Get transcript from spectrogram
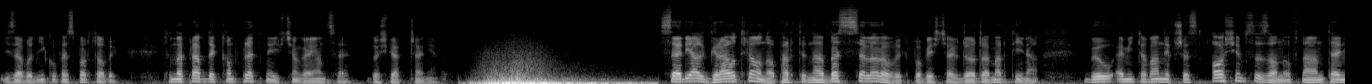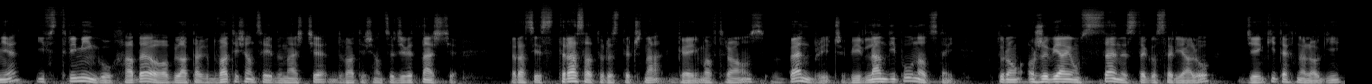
i zawodników esportowych. To naprawdę kompletne i wciągające doświadczenie. Serial Gra o Tron, oparty na bestsellerowych powieściach George'a Martina, był emitowany przez 8 sezonów na antenie i w streamingu HBO w latach 2011-2019. Teraz jest trasa turystyczna Game of Thrones w Benbridge w Irlandii Północnej, którą ożywiają sceny z tego serialu dzięki technologii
